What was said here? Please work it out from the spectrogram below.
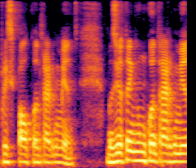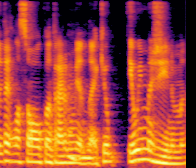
principal contra-argumento. Mas eu tenho um contra-argumento em relação ao contra-argumento, uhum. não é? Que eu, eu imagino-me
